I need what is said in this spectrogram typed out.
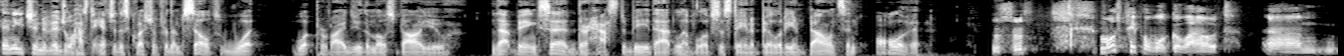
and each individual has to answer this question for themselves what what provides you the most value that being said there has to be that level of sustainability and balance in all of it Mm-hmm. Most people will go out um,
